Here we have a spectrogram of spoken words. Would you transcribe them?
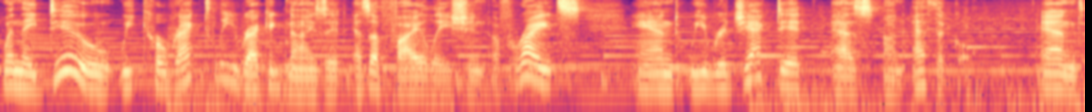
when they do, we correctly recognize it as a violation of rights and we reject it as unethical. And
